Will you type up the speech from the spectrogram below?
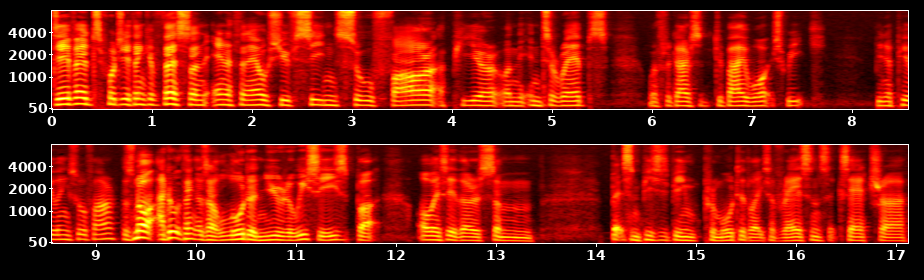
David, what do you think of this and anything else you've seen so far appear on the interwebs with regards to Dubai Watch Week been appealing so far? There's not. I don't think there's a load of new releases, but obviously there's some bits and pieces being promoted, like of Resonance, etc.,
